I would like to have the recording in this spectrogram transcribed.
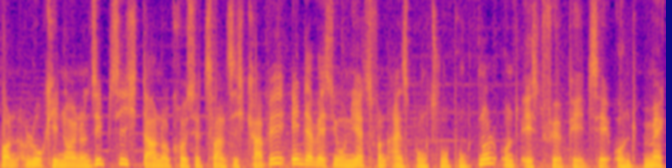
von Loki79, Downloadgröße 20 KB, in der Version jetzt von 1.2.0 und ist für PC und Mac.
